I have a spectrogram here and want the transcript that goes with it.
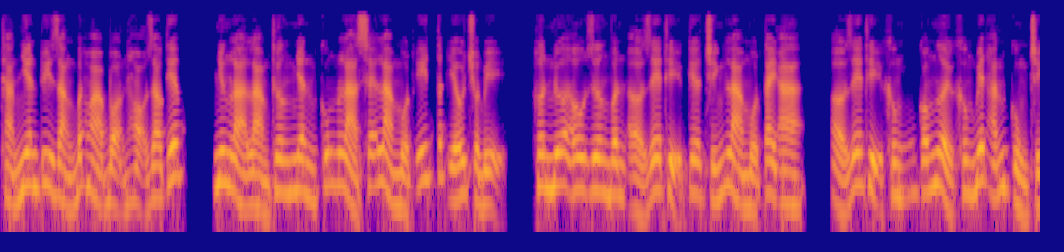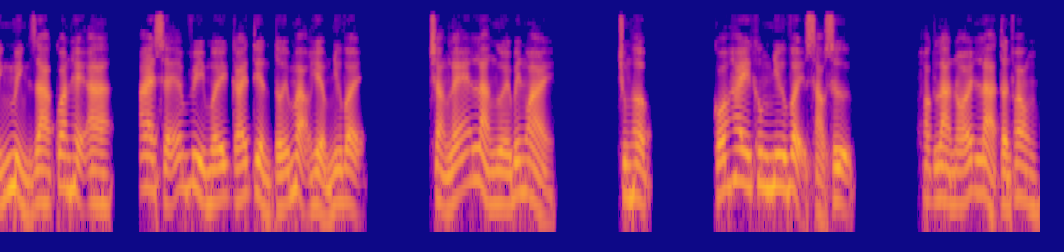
thản nhiên tuy rằng bất hòa bọn họ giao tiếp, nhưng là làm thương nhân cũng là sẽ làm một ít tất yếu chuẩn bị. Hơn nữa Âu Dương Vân ở dê thị kia chính là một tay A, ở dê thị không có người không biết hắn cùng chính mình ra quan hệ A, ai sẽ vì mấy cái tiền tới mạo hiểm như vậy. Chẳng lẽ là người bên ngoài? trùng hợp. Có hay không như vậy xảo sự? Hoặc là nói là Tần Phong.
